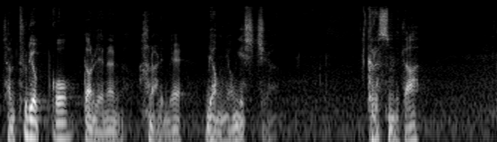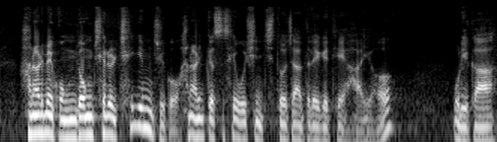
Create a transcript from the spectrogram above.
참 두렵고 떨리는 하나님의 명령이시죠. 그렇습니다. 하나님의 공동체를 책임지고 하나님께서 세우신 지도자들에게 대하여 우리가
